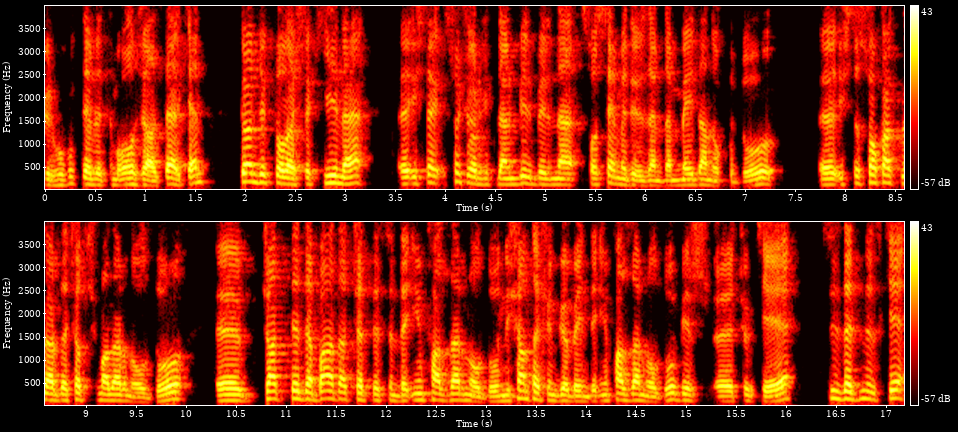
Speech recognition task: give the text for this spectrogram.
bir hukuk devleti mi olacağız derken döndük dolaştık yine e, işte suç örgütlerinin birbirine sosyal medya üzerinden meydan okuduğu, e, işte sokaklarda çatışmaların olduğu, e, caddede, Bağdat Caddesi'nde infazların olduğu, Nişantaşı'nın göbeğinde infazların olduğu bir e, Türkiye'ye siz dediniz ki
